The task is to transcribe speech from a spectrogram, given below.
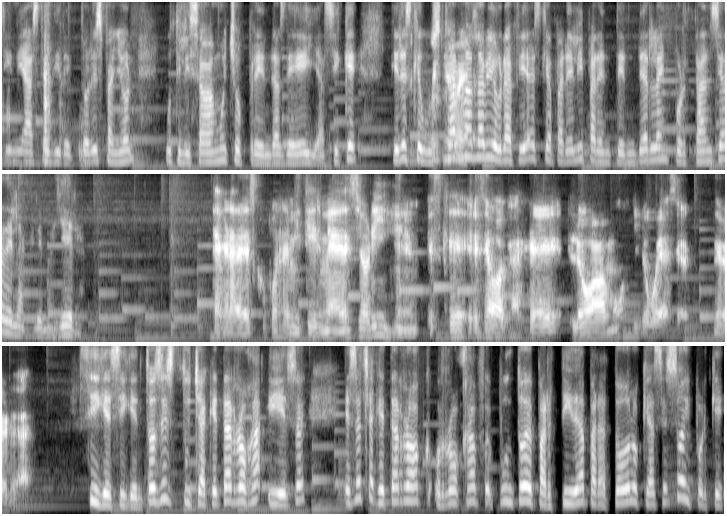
cineasta y director español, utilizaba mucho prendas de ella. Así que tienes que buscar más la biografía de Schiaparelli para entender la importancia de la cremallera te agradezco por remitirme a ese origen. Es que ese bagaje lo amo y lo voy a hacer, de verdad. Sigue, sigue. Entonces, tu chaqueta roja y esa, esa chaqueta rock, roja fue punto de partida para todo lo que haces hoy, porque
